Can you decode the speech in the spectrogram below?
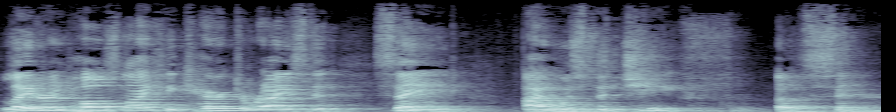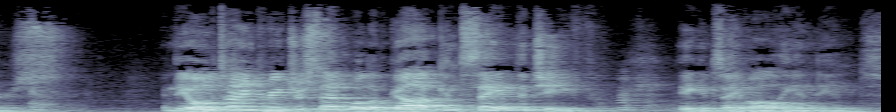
Later in Paul's life, he characterized it saying, I was the chief of sinners. And the old time preacher said, Well, if God can save the chief, he can save all the Indians.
